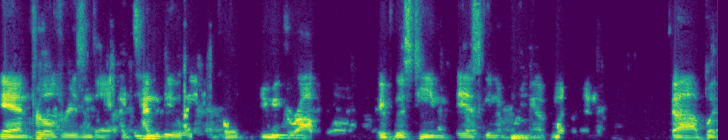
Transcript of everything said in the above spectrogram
And for those reasons, I, I tend to be leaning toward Jimmy Garoppolo if this team is going to bring up uh, but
